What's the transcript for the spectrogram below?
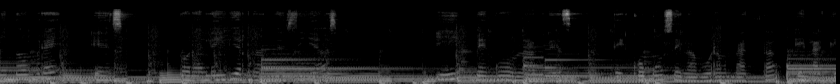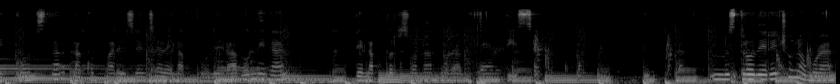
Mi nombre es Dora Lady Hernández Díaz y vengo a hablarles de cómo se elabora un acta en la que consta la comparecencia del apoderado legal de la persona moral ficticia. Nuestro derecho laboral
